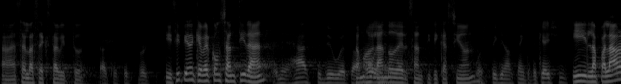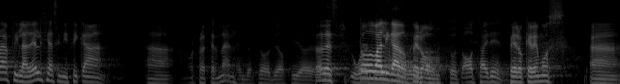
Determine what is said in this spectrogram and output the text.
Ah, esa es la sexta virtud. That's the sixth virtue. Y sí tiene que ver con santidad. And it has to do with uh, Estamos hablando de santificación. We're speaking on sanctification. Y la palabra Filadelfia significa ah, amor fraternal. Uh, Entonces, todo va ligado, pero-. Pero queremos, ah,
